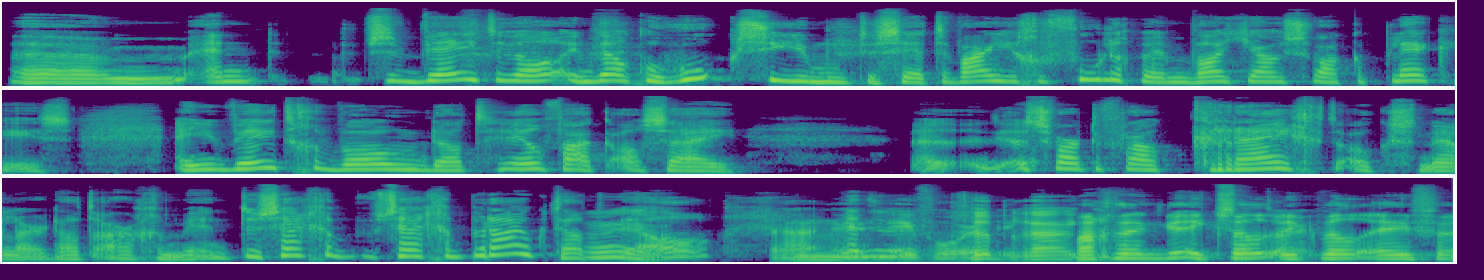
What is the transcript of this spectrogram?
Ehm, en ze weten wel in welke hoek ze je moeten zetten, waar je gevoelig bent, wat jouw zwakke plek is. En je weet gewoon dat heel vaak als zij. Eh, een zwarte vrouw krijgt ook sneller dat argument. Dus zij, ge- zij gebruikt dat Oh ja. wel. Ja, en even hoor. ik- Gebruik- ik- ik, wil, daar- ik wil even.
